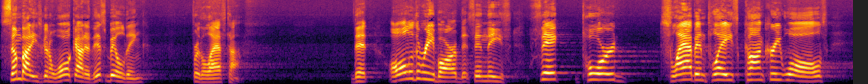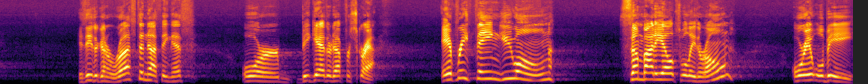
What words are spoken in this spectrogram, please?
somebody's going to walk out of this building for the last time. That all of the rebarb that's in these thick, poured, slab in place concrete walls is either going to rust to nothingness or be gathered up for scrap. Everything you own, somebody else will either own or it will be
